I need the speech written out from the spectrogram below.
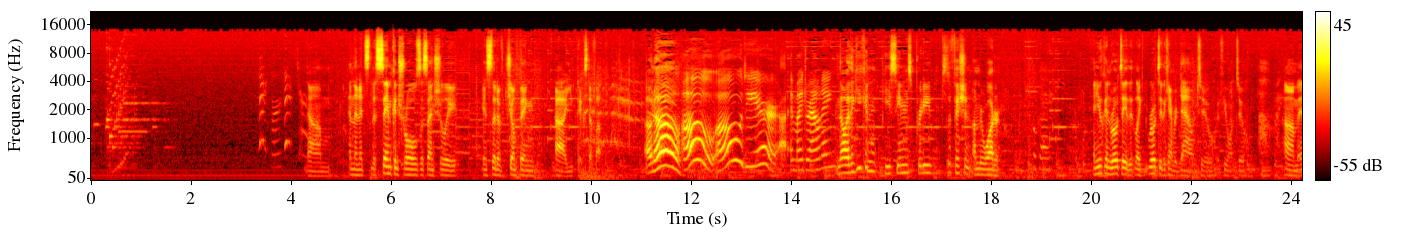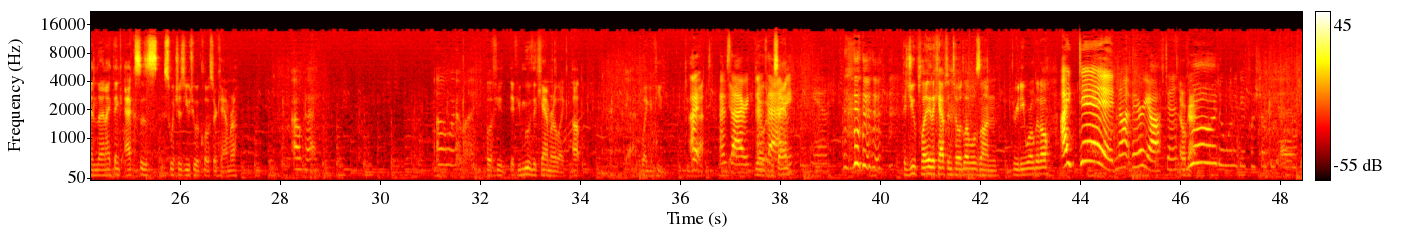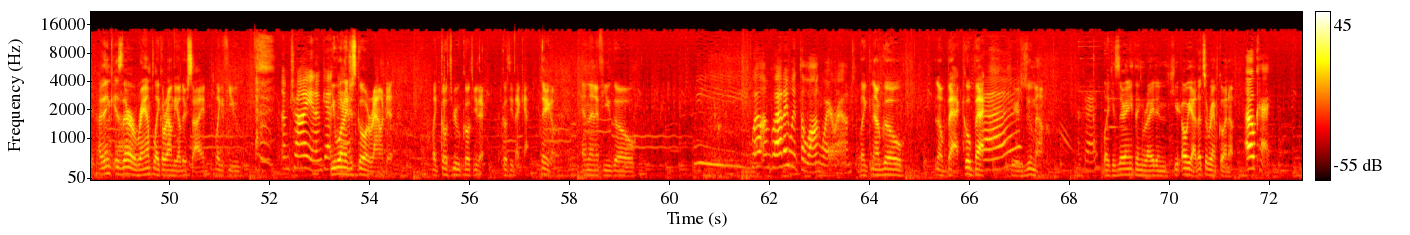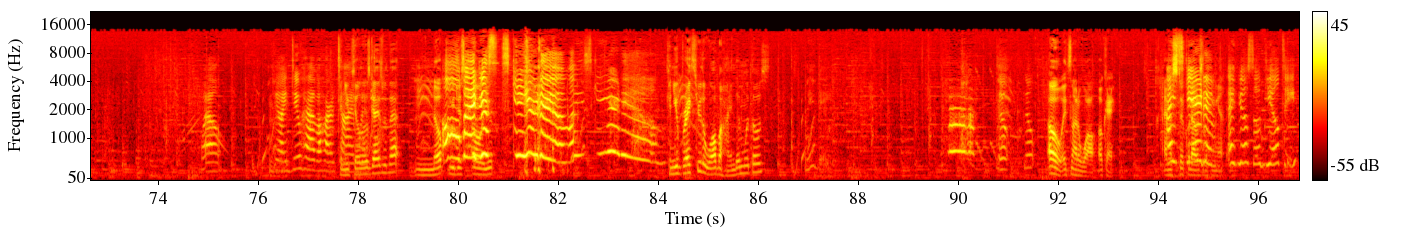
Um, and then it's the same controls essentially. Instead of jumping, uh, you pick stuff up. Oh no! Oh, oh dear. Uh, am I drowning? No, I think he can. He seems pretty sufficient underwater, Okay. and you can rotate it, like rotate the camera down too, if you want to. Oh, right. Um, and then I think X is, switches you to a closer camera. Okay. Oh, where am I? Well, if you if you move the camera like up, Yeah. like if you do I, that. I'm Yeah. sorry. You know I'm I'm sorry. saying? Yeah. Did you play the Captain Toad levels on 3D World at all? I did, not very often. Okay. Whoa, I don't want to get pushed off the edge. I think is there a ramp like around the other side? Like if you I'm trying. I'm getting. you want to just go around it, like go through go through there, go through that gap. There you go. And then if you go Whee! Well, I'm glad I went the long way around. like now go no back, go back. Back? Here, zoom out. Like is there anything right in here? Oh yeah, that's a ramp going up. Okay. Well, you know, I do have a hard time. Can you kill with... those guys with that? Nope. Oh, you just but oh I you just scared him. I scared him. Can you break through the wall behind them with those? Maybe. Nope. Nope. Oh, it's not a wall. Okay. I I mistook what I was scared him. looking at. I feel so guilty.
